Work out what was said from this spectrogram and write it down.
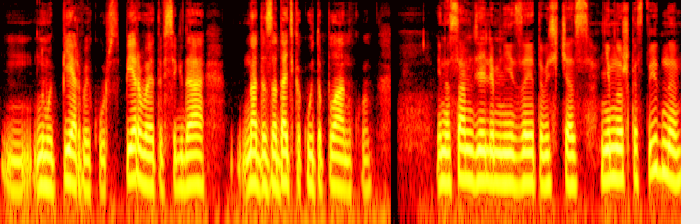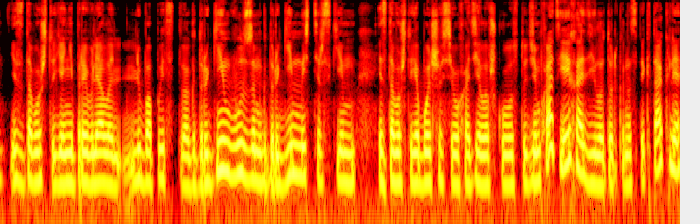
ну, первый курс. Первый — это всегда надо задать какую-то планку. И на самом деле мне из-за этого сейчас немножко стыдно, из-за того, что я не проявляла любопытства к другим вузам, к другим мастерским, из-за того, что я больше всего хотела в школу студии МХАТ, я и ходила только на спектакле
